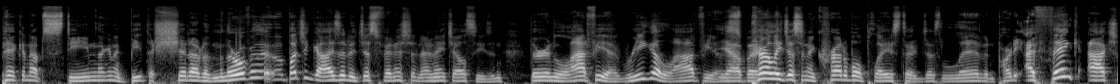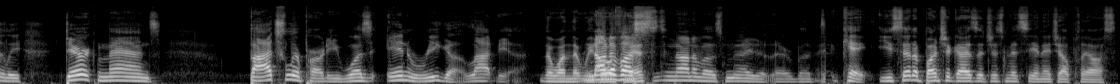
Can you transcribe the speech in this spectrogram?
picking up steam. They're gonna beat the shit out of them. They're over there, a bunch of guys that had just finished an NHL season. They're in Latvia, Riga, Latvia. Yeah, but- apparently just an incredible place to just live and party. I think actually, Derek Mann's bachelor party was in Riga, Latvia. The one that we none both of us, missed. none of us made it there, but Okay, you said a bunch of guys that just missed the NHL playoffs.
